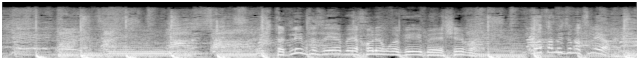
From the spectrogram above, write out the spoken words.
משתדלים שזה יהיה בכל יום רביעי בשבע. לא תמיד זה מצליח.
